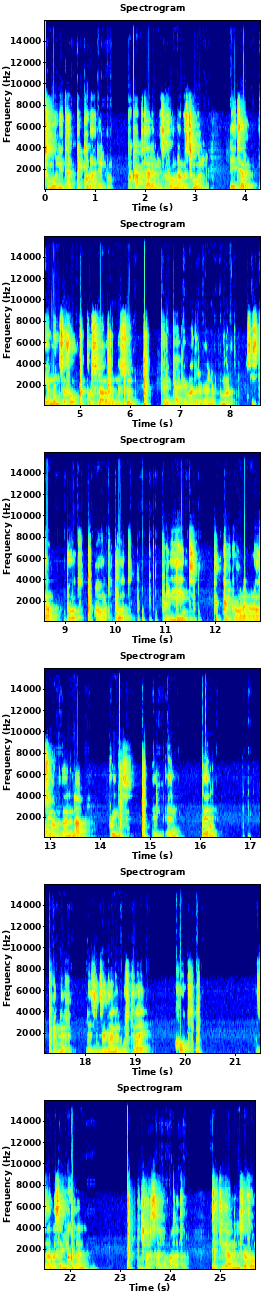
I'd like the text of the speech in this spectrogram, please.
small letter እኩል አይደሉም። በካፒታል የምንጽፈው እና በ small letter የምንጽፈው እኩል ስላልሆነ እነሱን ጥንቃቄ ማድረግ አለብን ማለት ነው። system dot out dot print ትክክል ከሆነ ራሱ ያመጣል እና println ን ቅንፍ እነዚህ እንዘጋለን ውስጥ ላይ quote እዛ በ semicolon እንጨርሳለን ማለት ነው እዚች ጋር የምንጽፈው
